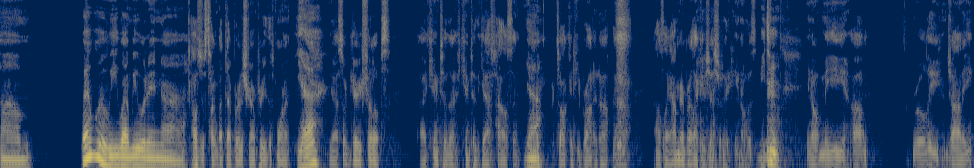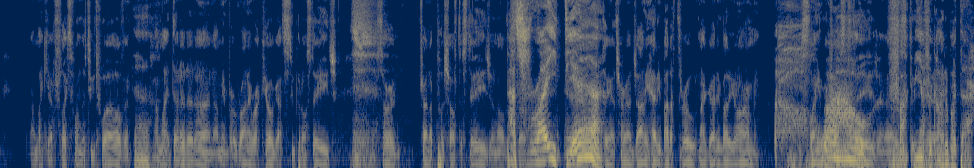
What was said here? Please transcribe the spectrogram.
Um, where were we when we were in? Uh, I was just talking about that British Grand Prix this morning. yeah, Yeah, so Gary Phillips uh, came to the came to the guest house and yeah, we're talking. He brought it up, and uh, I was like, I remember like it was yesterday. You know, it was me too. you know me, um, Roelly, Johnny. And I'm like, yeah, Flex won the 212, and Yeah, I'm like, da da da da. And I remember Ronnie Rockel got stupid on stage and started trying to push off the stage and all this that's stuff. right. I Yeah. think I turned around. Johnny had him by the throat, and I grabbed him by the arm, and Oh, slung him across the stage. Was Fuck me, I yeah, forgot about that.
